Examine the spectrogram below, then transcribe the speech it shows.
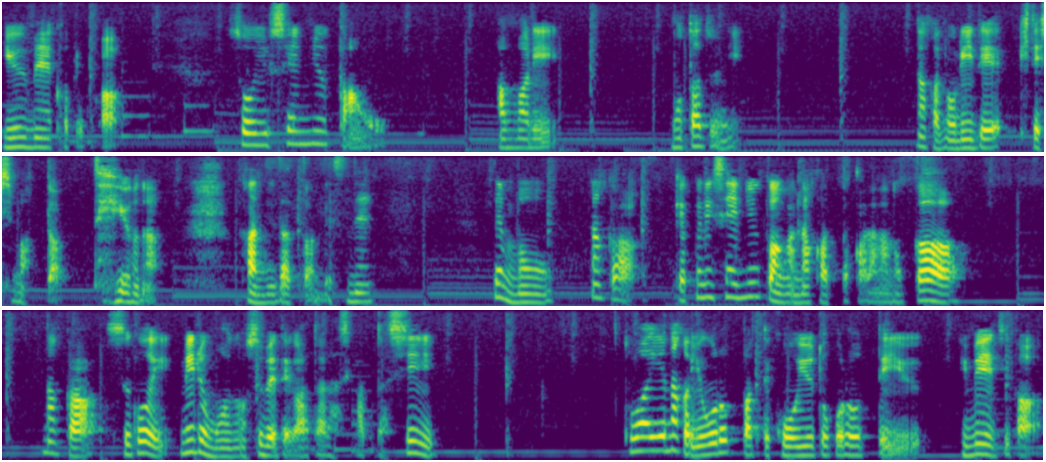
有名かとか、そういう先入観をあんまり持たずに、なんかノリで来てしまったっていうような感じだったんですね。でも、なんか逆に先入観がなかったからなのか、なんかすごい見るものすべてが新しかったし、とはいえなんかヨーロッパってこういうところっていうイメージが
